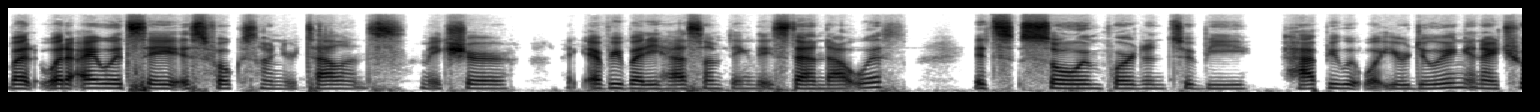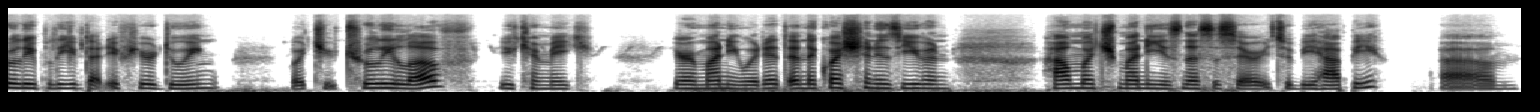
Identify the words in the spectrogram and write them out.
but what I would say is focus on your talents. Make sure like everybody has something they stand out with. It's so important to be happy with what you're doing. And I truly believe that if you're doing what you truly love, you can make your money with it. And the question is even how much money is necessary to be happy. Um,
